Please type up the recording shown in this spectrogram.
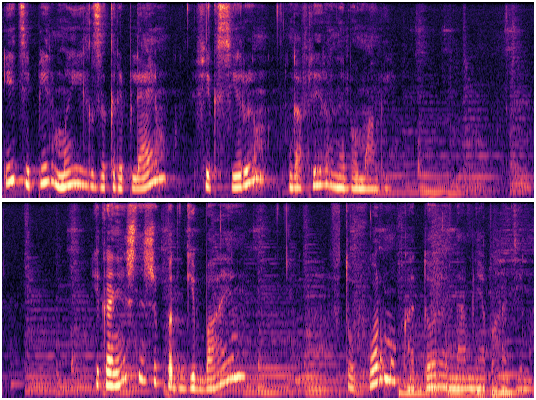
И теперь мы их закрепляем, фиксируем гофрированной бумагой. И, конечно же, подгибаем в ту форму, которая нам необходима.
